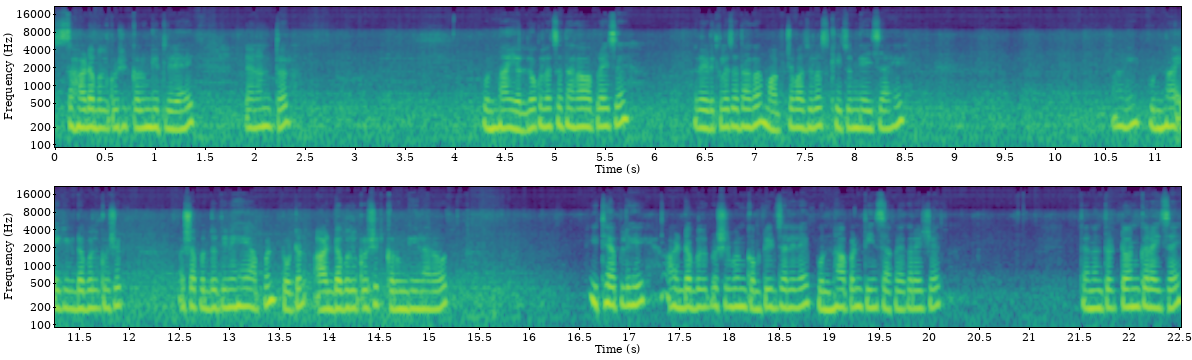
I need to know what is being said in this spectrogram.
सहा डबल क्रोशेट करून घेतलेले आहेत. त्यानंतर पुन्हा येल्लो कलरचा धागा वापरायचा आहे. रेड कलरचा धागा मागच्या बाजूलाच खेचून घ्यायचा आहे. आणि पुन्हा एक एक डबल क्रोशेट अशा पद्धतीने हे आपण टोटल आठ डबल क्रोशेट करून घेणार आहोत. इथे आपले हे आठ डबल क्रोशेट बनून कंप्लीट झालेले आहे. पुन्हा आपण तीन साखळ्या करायच्या आहेत. त्यानंतर टर्न करायचं आहे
